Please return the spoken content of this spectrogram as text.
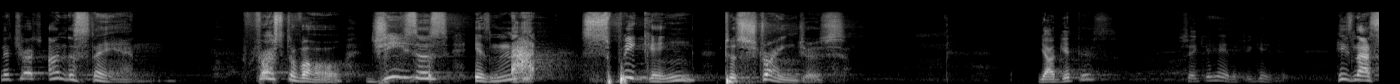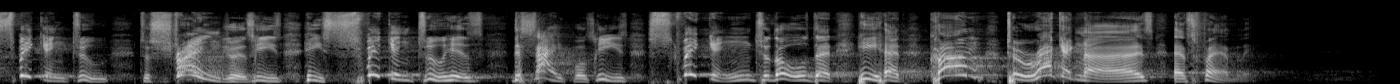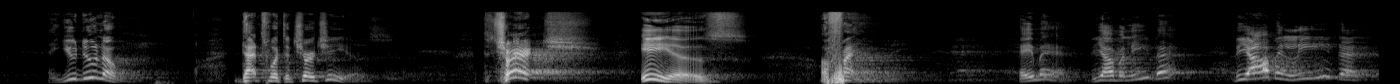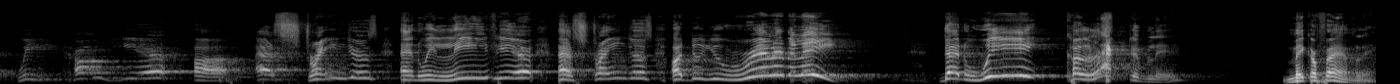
Now, church, understand First of all, Jesus is not speaking to strangers. Y'all get this? Shake your head if you get it. He's not speaking to, to strangers. He's, he's speaking to his disciples. He's speaking to those that he had come to recognize as family. And you do know that's what the church is. The church is a family. Amen. Do y'all believe that? Do y'all believe that we come here uh, as strangers and we leave here as strangers? Or do you really believe that we collectively make a family?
